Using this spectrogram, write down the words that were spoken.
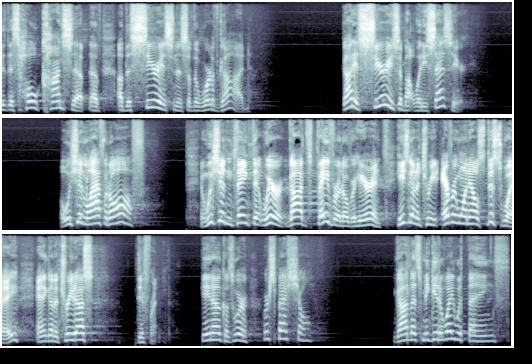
this whole concept of, of the seriousness of the Word of God. God is serious about what he says here. We shouldn't laugh it off. And we shouldn't think that we're God's favorite over here and He's going to treat everyone else this way and going to treat us different. You know, because we're, we're special. God lets me get away with things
